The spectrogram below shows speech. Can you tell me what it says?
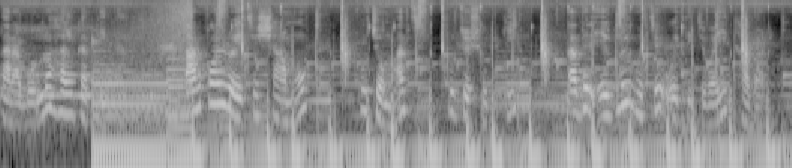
তারা বলল, হালকা তিতা। তারপরে রয়েছে শামুক, কুচো মাছ, কুচো শুটকি। তাদের এগুলোই হচ্ছে ঐতিহ্যবাহী খাবার।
